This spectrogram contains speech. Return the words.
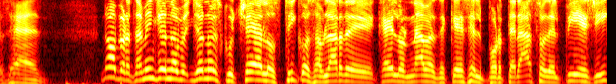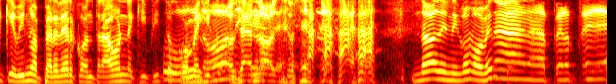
o sea, No, pero también yo no, yo no escuché a los ticos hablar de Kyler Navas, de que es el porterazo del PSG que vino a perder contra un equipito Uh, con México. no, o sea, no. no, de ningún momento. No, no, pero eh,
